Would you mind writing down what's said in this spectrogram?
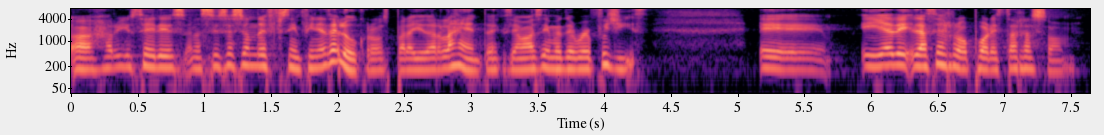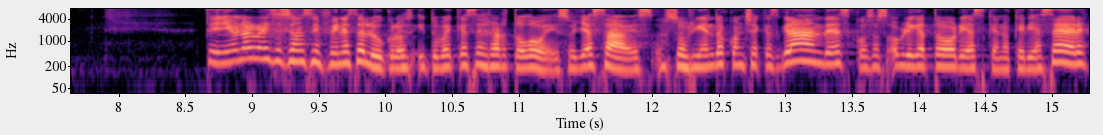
uh, how do you say this? una asociación de, sin fines de lucros para ayudar a la gente que se llama Save the Refugees. Eh, y ella de- la cerró por esta razón. Tenía una organización sin fines de lucros y tuve que cerrar todo eso, ya sabes, sonriendo con cheques grandes, cosas obligatorias que no quería hacer.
